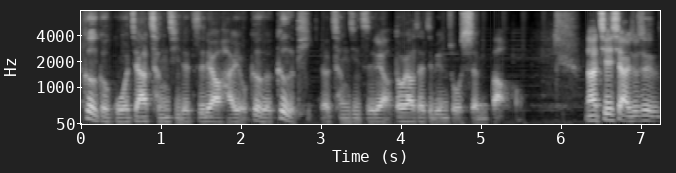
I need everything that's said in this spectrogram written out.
各个国家层级的资料，还有各个个体的层级资料，都要在这边做申报。那接下来就是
